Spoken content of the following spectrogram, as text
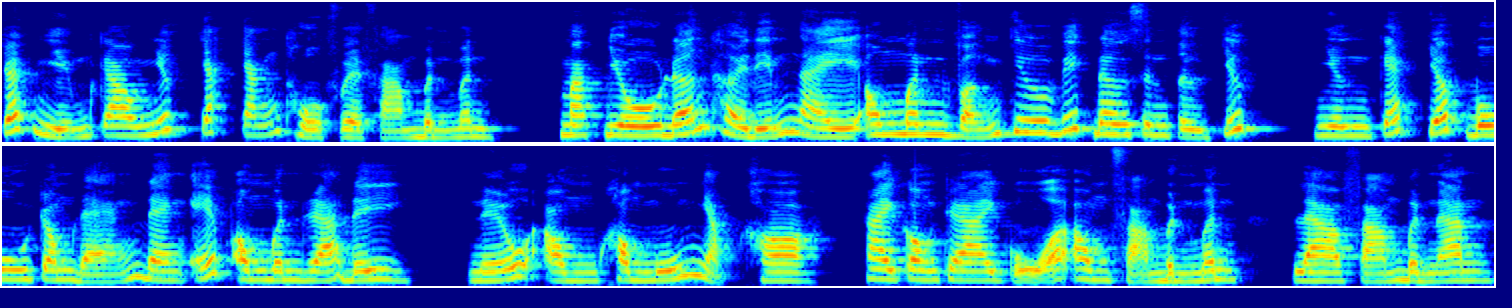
Trách nhiệm cao nhất chắc chắn thuộc về Phạm Bình Minh. Mặc dù đến thời điểm này ông Minh vẫn chưa viết đơn xin từ chức, nhưng các chớp bu trong đảng đang ép ông Minh ra đi nếu ông không muốn nhập kho. Hai con trai của ông Phạm Bình Minh là Phạm Bình Anh,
